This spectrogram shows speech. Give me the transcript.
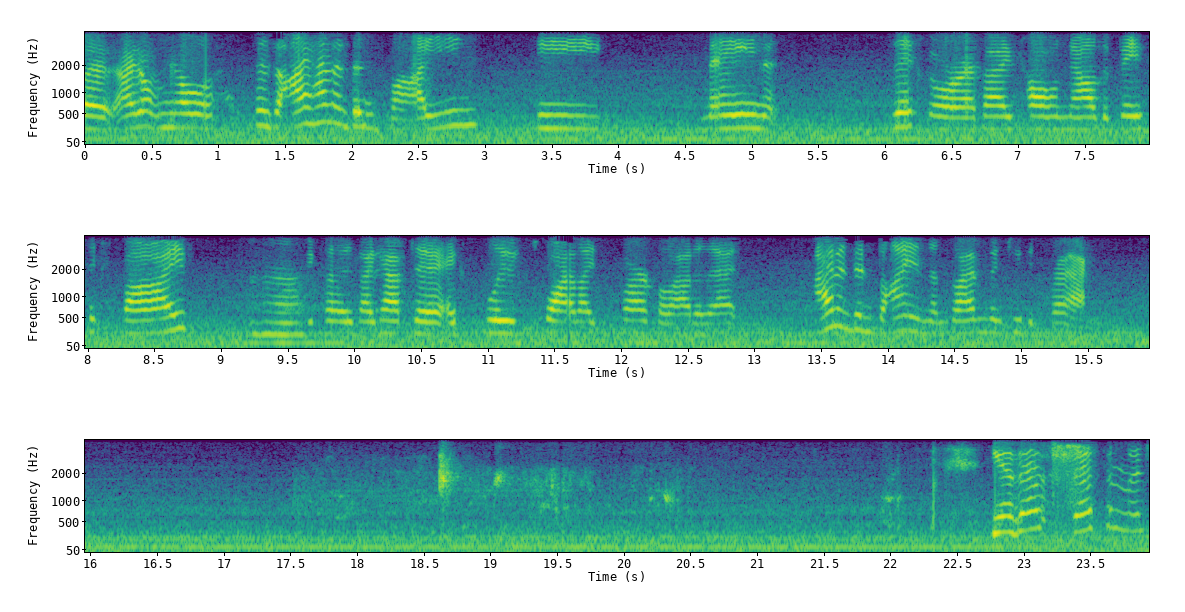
but I don't know since I haven't been buying the main six or as I call them now the basic 5 Mhm. because I'd have to exclude Twilight Sparkle out of that. I haven't been buying them, so I haven't been keeping track. Yeah, that's that's a much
